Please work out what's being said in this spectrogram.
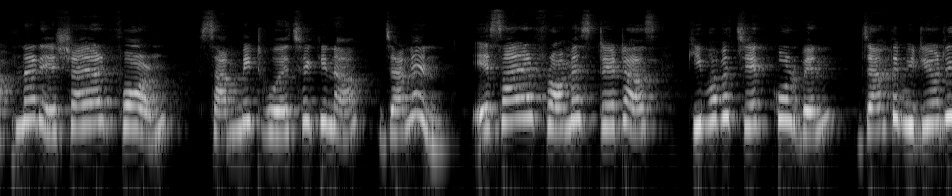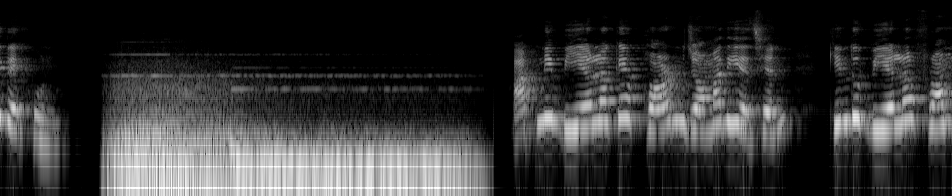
আপনার এসআইআর ফর্ম সাবমিট হয়েছে কিনা জানেন? এসআইআর ফর্মের স্ট্যাটাস কীভাবে চেক করবেন জানতে ভিডিওটি দেখুন। আপনি বিএলওকে ফর্ম জমা দিয়েছেন, কিন্তু বিএলও ফর্ম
